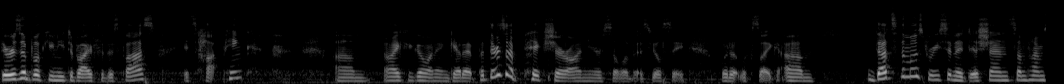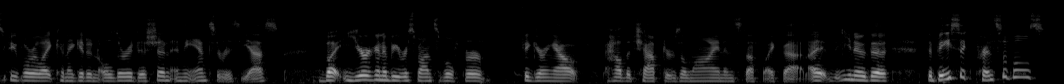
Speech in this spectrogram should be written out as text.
there is a book you need to buy for this class. It's Hot Pink. Um, I could go in and get it, but there's a picture on your syllabus. You'll see what it looks like. Um, that's the most recent edition. Sometimes people are like, "Can I get an older edition?" And the answer is yes. But you're going to be responsible for figuring out how the chapters align and stuff like that. I, you know, the the basic principles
